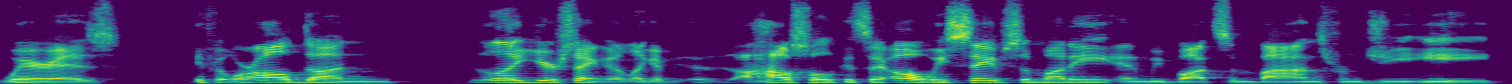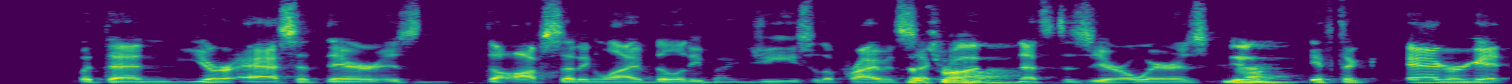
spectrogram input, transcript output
Whereas if it were all done like you're saying, like if a household could say, "Oh, we saved some money and we bought some bonds from GE," but then your asset there is the offsetting liability by GE, so the private sector right. nets to zero. Whereas, yeah. if the aggregate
